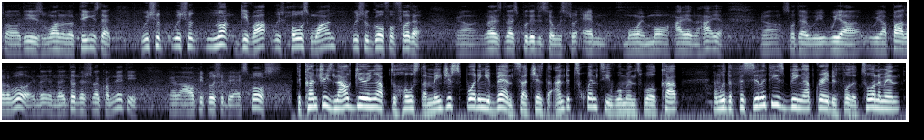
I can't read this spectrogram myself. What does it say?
So this is one of the things that we should we should not give up. We host one, we should go for further. You know, let's let's put it this way: we should aim more and more, higher and higher, you know, so that we, we are we are part of the world in the, in the international community, and our people should be exposed. The country is now gearing up to host a major sporting event such as the Under 20 Women's World Cup, and with the facilities being upgraded for the tournament,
